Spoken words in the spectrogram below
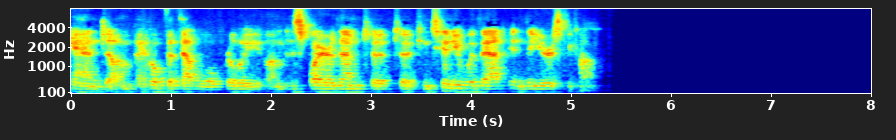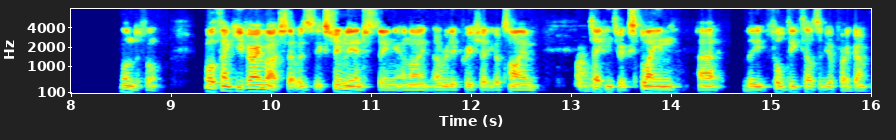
and um, I hope that that will really um, inspire them to, to continue with that in the years to come. Wonderful. Well, thank you very much. That was extremely interesting, and I, I really appreciate your time taking to explain uh, the full details of your program.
